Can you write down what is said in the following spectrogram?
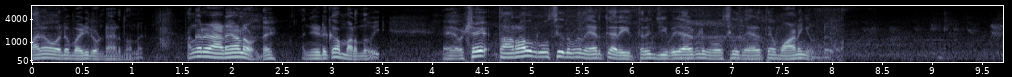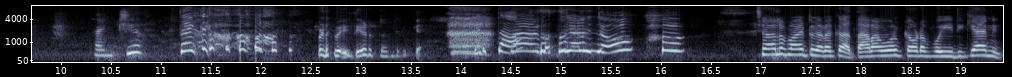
മരമോ വല്ല വഴിയിലുണ്ടായിരുന്നു അങ്ങനെ ഒരു അടയാളമുണ്ട്. ഞാൻ എടുക്കാൻ മറന്നുപോയി. പക്ഷേ താറാവ് ക്രോസ് ചെയ്ത് നമുക്ക് നേരത്തെ അറിയാം. ഇത്രയും ജീവജാലങ്ങൾ ക്രോസ് ചെയ്ത് നേരത്തെ വാണിംഗ് ഉണ്ട്. താങ്ക് യു ഇവിടെ വെയിറ്റ് എടുത്തോണ്ടിരിക്കാം. എടുത്ത് കഴിഞ്ഞോ? വിശാലമായിട്ട് കിടക്കുക താറാവുകൾക്ക് അവിടെ പോയി ഇരിക്കാനും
